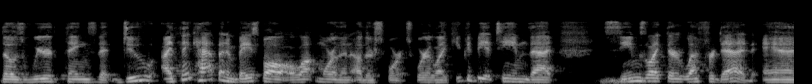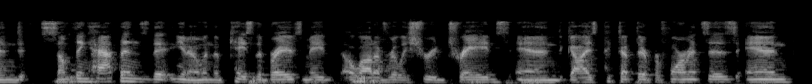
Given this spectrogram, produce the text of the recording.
those weird things that do I think happen in baseball a lot more than other sports where like you could be a team that seems like they're left for dead and something happens that, you know, in the case of the Braves made a lot of really shrewd trades and guys picked up their performances and,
